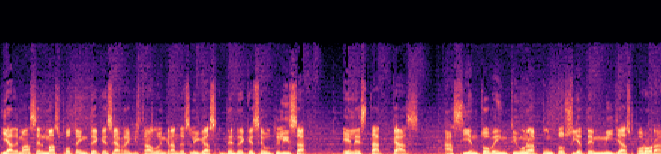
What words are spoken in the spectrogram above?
y además el más potente que se ha registrado en grandes ligas desde que se utiliza el StatCast a 121.7 millas por hora,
